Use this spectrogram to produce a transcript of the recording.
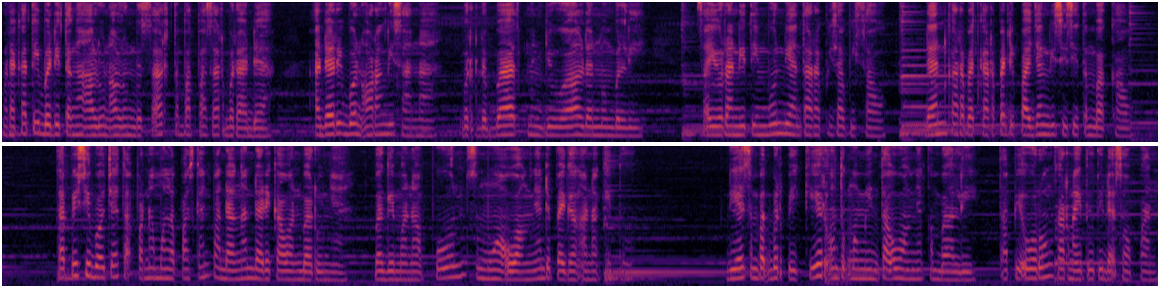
Mereka tiba di tengah alun-alun besar tempat pasar berada. Ada ribuan orang di sana, berdebat, menjual, dan membeli. Sayuran ditimbun di antara pisau-pisau, dan karpet-karpet dipajang di sisi tembakau. Tapi si bocah tak pernah melepaskan pandangan dari kawan barunya. Bagaimanapun, semua uangnya dipegang anak itu. Dia sempat berpikir untuk meminta uangnya kembali, tapi urung karena itu tidak sopan.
